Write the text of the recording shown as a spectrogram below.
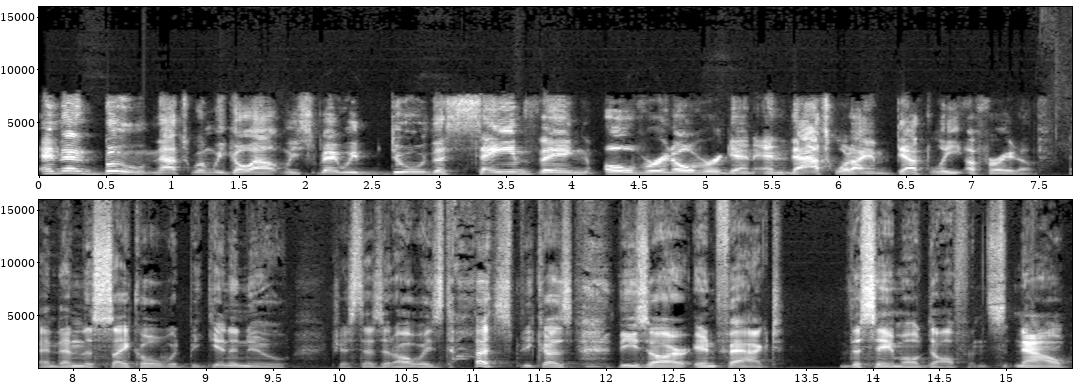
And then boom, that's when we go out and we spend, we do the same thing over and over again. And that's what I am deathly afraid of. And then the cycle would begin anew, just as it always does, because these are, in fact, the same old Dolphins. Now,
